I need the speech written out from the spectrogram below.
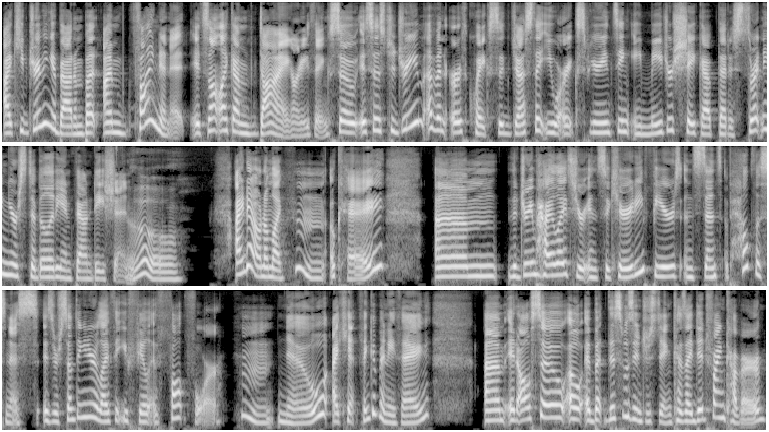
I keep dreaming about them, but I'm fine in it. It's not like I'm dying or anything. So it says to dream of an earthquake suggests that you are experiencing a major shakeup that is threatening your stability and foundation. Oh, I know. And I'm like, hmm, okay. Um, the dream highlights your insecurity, fears, and sense of helplessness. Is there something in your life that you feel at fault for? Hmm, no, I can't think of anything. Um, it also, oh, but this was interesting because I did find cover.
